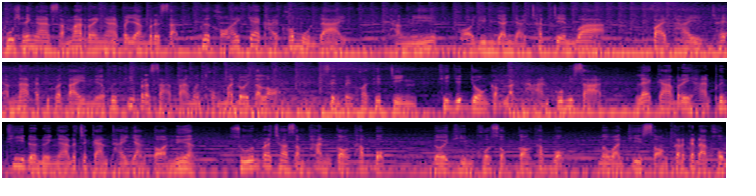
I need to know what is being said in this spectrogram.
ผู้ใช้งานสามารถรายงานไปยังบริษัท เพื่อขอให้แก้ไขข้อมูลได้ ทางนี้ขอยืนยันอย่างชัดเจนว่า ฝ่ายไทยใช้อำนาจอธิปไตยเหนือพื้นที่ปราสาทตางเมืองถมมาโดยตลอด ซึ่งเป็นข้อเท็จจริง ที่ยึดโยงกับหลักฐานภูมิศาสตร์ และการบริหารพื้นที่โดยหน่วยงานราชการไทยอย่างต่อเนื่อง ศูนย์ประชาสัมพันธ์กองทัพบบก โดยทีมโฆษกกองทัพบบก เมื่อวันที่ 2 กรกฎาคม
